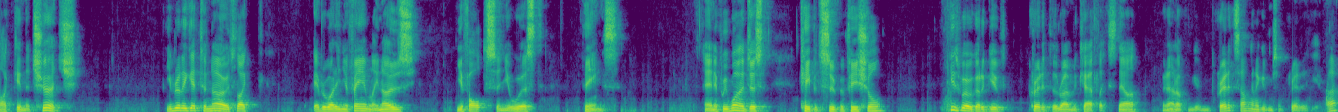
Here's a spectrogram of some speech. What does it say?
like in the church, you really get to know. It's like everybody in your family knows your faults and your worst things. And if we want to just keep it superficial, here's where we've got to give credit to the Roman Catholics. Now, we don't often give them credit, so I'm going to give them some credit here, right?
